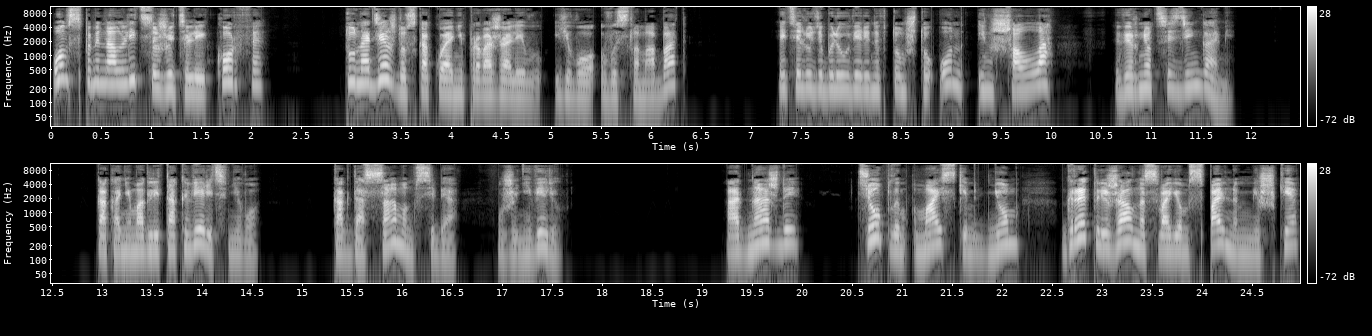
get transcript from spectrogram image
Он вспоминал лица жителей Корфе, ту надежду, с какой они провожали его в Исламабад. Эти люди были уверены в том, что он, иншаллах, вернется с деньгами. Как они могли так верить в него, когда сам он в себя уже не верил? Однажды Теплым майским днем Грег лежал на своем спальном мешке,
